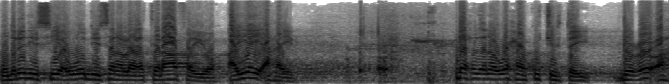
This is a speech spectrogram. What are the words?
qudradiisa iyo awooddiisana la ictiraafayo ayay ahayd. Dhexdana waxaa ku jirtay duco ah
